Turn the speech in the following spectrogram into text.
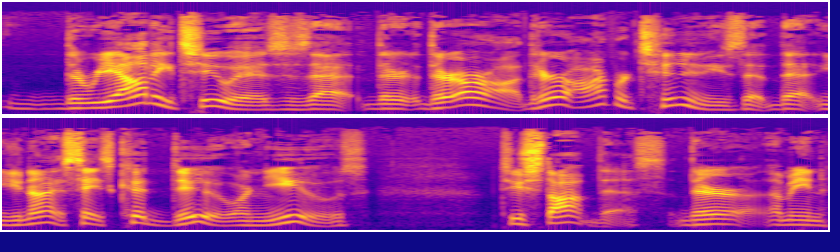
the reality too is is that there there are there are opportunities that that United States could do and use to stop this. There, I mean,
